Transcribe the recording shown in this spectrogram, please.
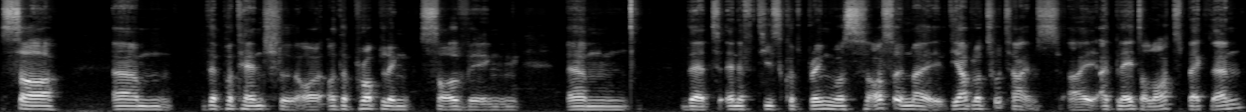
saw um, the potential or, or the problem solving um, that NFTs could bring was also in my Diablo 2 times. I, I played a lot back then.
